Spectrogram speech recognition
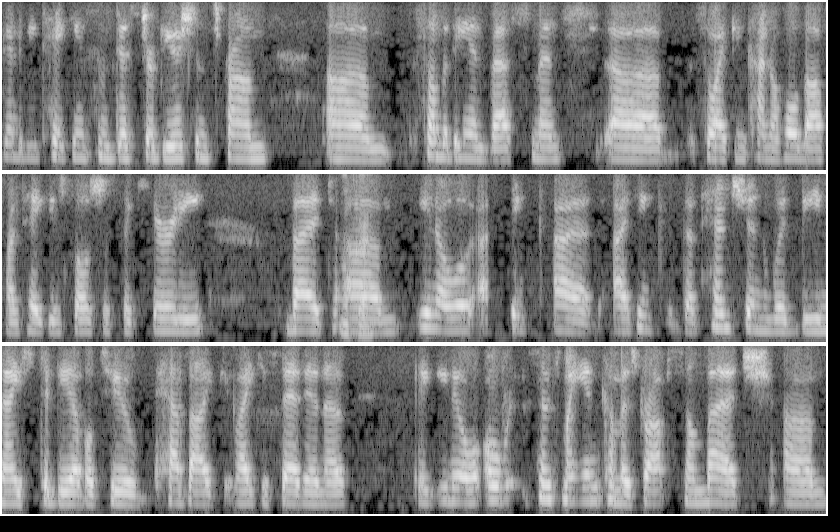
going to be taking some distributions from um, some of the investments, uh, so I can kind of hold off on taking Social Security. But Okay. um, you know, I think uh, I think the pension would be nice to be able to have, like like you said, in a you know, over since my income has dropped so much, um,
